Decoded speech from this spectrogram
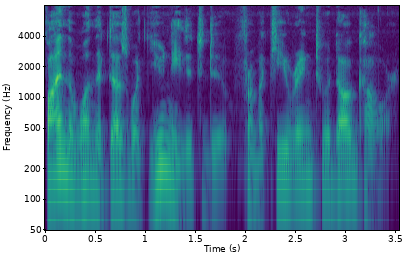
Find the one that does what you need it to do, from a keyring to a dog collar.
